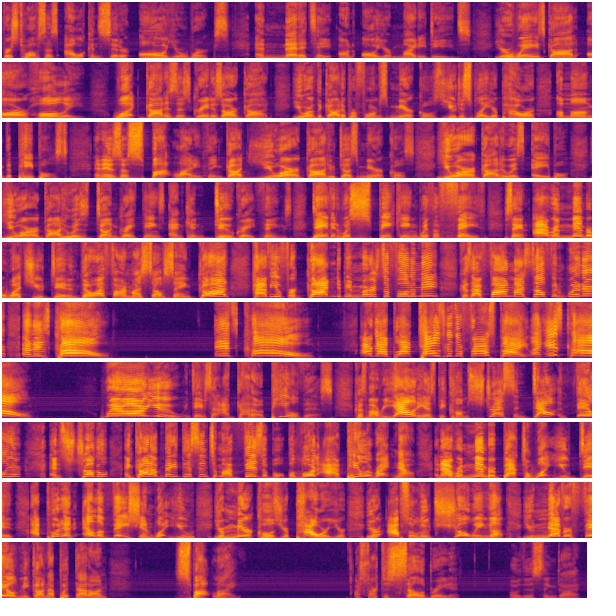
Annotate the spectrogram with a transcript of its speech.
Verse 12 says, I will consider all your works and meditate on all your mighty deeds. Your ways, God, are holy. What God is as great as our God? You are the God who performs miracles. You display your power among the peoples and it is a spotlighting thing. God, you are a God who does miracles. You are a God who is able. You are a God who has done great things and can do great things. David was speaking with a faith, saying, I remember what you did. And though I find myself saying, God, have you forgotten to be merciful to me? Because I find myself in winter and it's cold. It's cold. I got black toes because of frostbite. Like, it's cold. Where are you? And David said, I got to appeal this because my reality has become stress and doubt and failure and struggle. And God, I've made this into my visible. But Lord, I appeal it right now. And I remember back to what you did. I put in elevation what you, your miracles, your power, your, your absolute showing up. You never failed me, God. And I put that on spotlight. I start to celebrate it. Oh, this thing died?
